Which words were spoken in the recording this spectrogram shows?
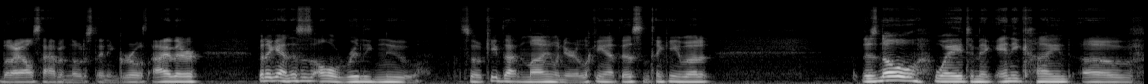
but I also haven't noticed any growth either but again this is all really new so keep that in mind when you're looking at this and thinking about it. There's no way to make any kind of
